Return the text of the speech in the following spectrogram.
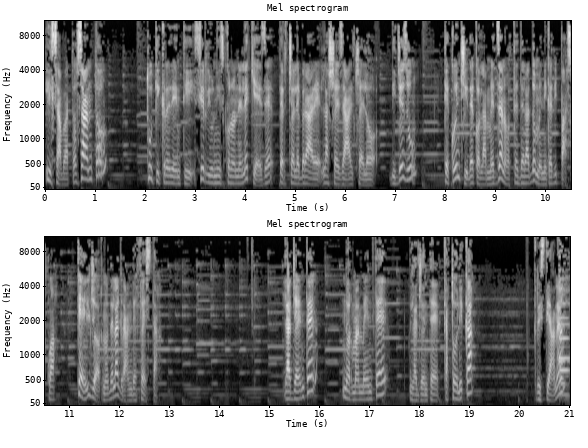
il sabato santo tutti i credenti si riuniscono nelle chiese per celebrare l'ascesa al cielo di Gesù, che coincide con la mezzanotte della domenica di Pasqua, che è il giorno della grande festa. La gente, normalmente la gente cattolica, cristiana,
